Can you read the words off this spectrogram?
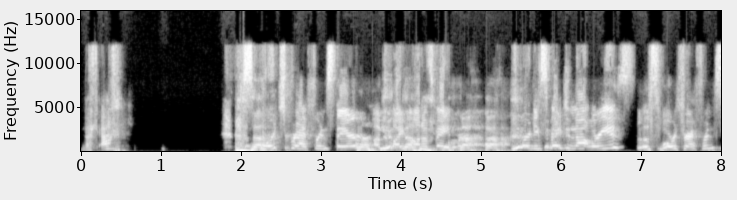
Like, sports reference there on my bottom paper. Weren't expecting that, were you? A sports reference.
